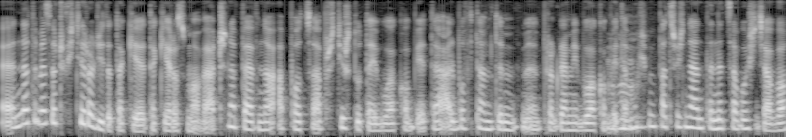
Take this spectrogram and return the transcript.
E, Natomiast oczywiście rodzi to takie, takie rozmowy. A czy na pewno, a po co? A przecież tutaj była kobieta, albo w tamtym e, programie była kobieta. Musimy patrzeć na antenę całościowo.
